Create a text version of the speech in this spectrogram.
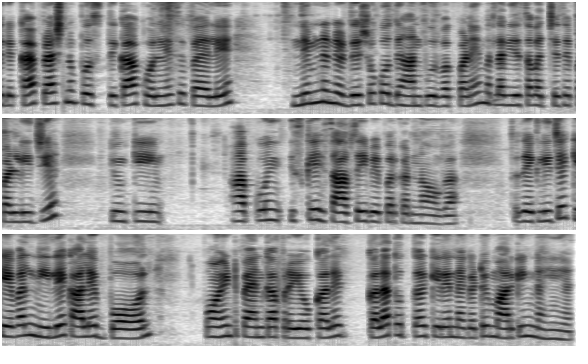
तो लिखा है, प्रश्न पुस्तिका खोलने से पहले निम्न निर्देशों को ध्यानपूर्वक पढ़ें। मतलब ये सब अच्छे से पढ़ लीजिए, क्योंकि आपको इसके हिसाब से ही पेपर करना होगा। तो देख लीजिए, केवल नीले काले बॉल पॉइंट पेन का प्रयोग करें गलत उत्तर के लिए नेगेटिव मार्किंग नहीं है।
